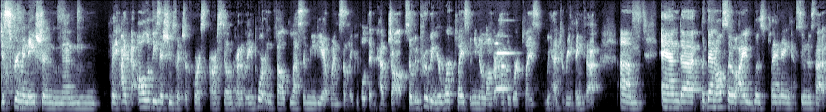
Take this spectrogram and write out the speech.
discrimination and I, all of these issues, which of course are still incredibly important, felt less immediate when so many people didn't have jobs. So improving your workplace when you no longer have a workplace, we had to rethink that. Um, and uh, but then also, I was planning as soon as that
